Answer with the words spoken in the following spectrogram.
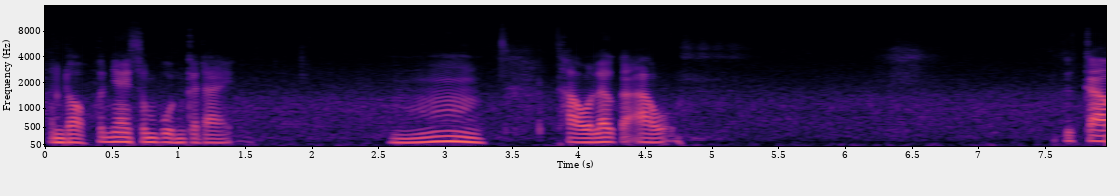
อันดอกเพันใหญ่สมบูรณ์ก็ได้ อืม เท่าแล้วก็เอา คือเกา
